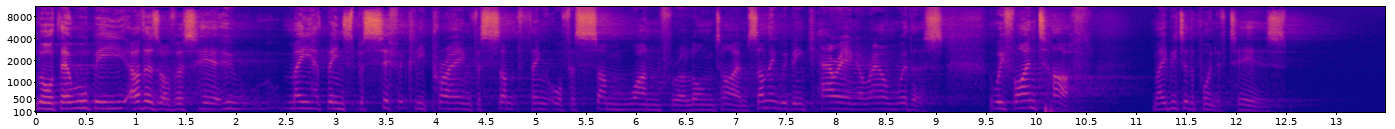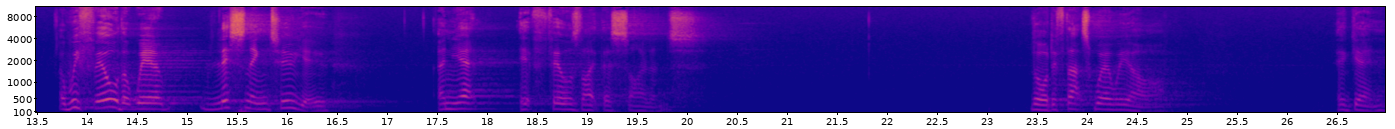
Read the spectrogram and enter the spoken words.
Lord, there will be others of us here who may have been specifically praying for something or for someone for a long time, something we've been carrying around with us that we find tough, maybe to the point of tears. And we feel that we're listening to you, and yet it feels like there's silence. Lord, if that's where we are, again,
